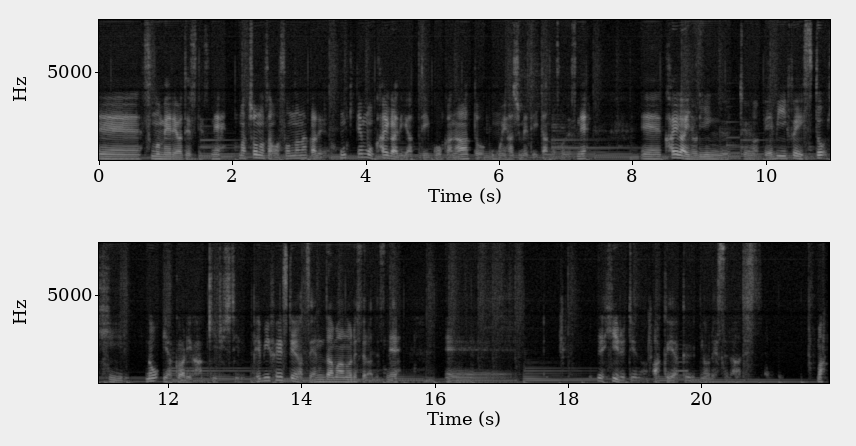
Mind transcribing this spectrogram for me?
えー、その命令は出ずですね、まあ、長野さんはそんな中で本気でもう海外でやっていこうかなと思い始めていたんだそうですね。えー、海外のリングというのはベビーフェイスとヒールの役割がはっきりしている。ベビーフェイスというのは善玉のレスラーですね。えー、でヒールというのは悪役のレスラーです。まあ、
